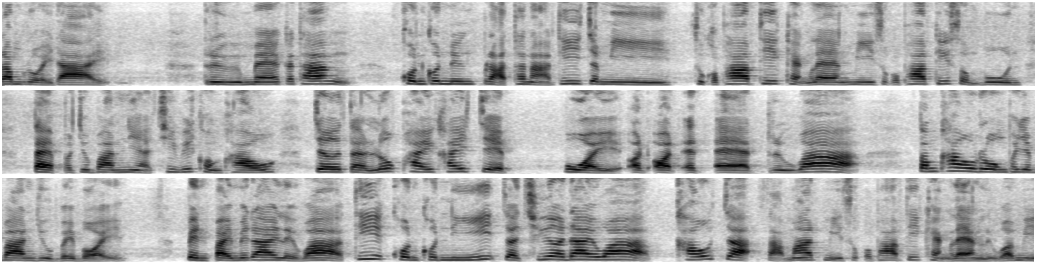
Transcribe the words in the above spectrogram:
ร่ำรวยได้ หรือแม้กระทั่ง คนคนหนึงปรารถนาที่จะมีสุขภาพที่แข็งแรง มีสุขภาพที่สมบูรณ์ แต่ปัจจุบันเนี่ยชีวิตของเขาเจอแต่โรคภัยไข้เจ็บ ป่วยอดอดแอดแอดหรือว่าต้องเข้าโรงพยาบาลอยู่บ่อยๆ เป็นไปไม่ได้เลยว่า ที่คนคนนี้จะเชื่อได้ว่าเขาจะสามารถมีสุขภาพที่แข็งแรง หรือว่ามี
